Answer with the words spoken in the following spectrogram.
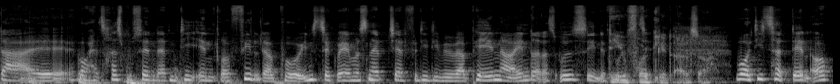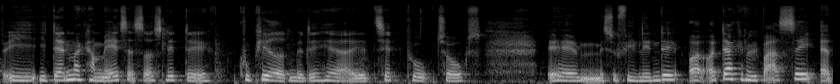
der, øh, hvor 50 procent af dem de ændrer filter på Instagram og Snapchat, fordi de vil være pæne og ændre deres udseende. Det er jo frygteligt, altså. Hvor de tager den op. I, i Danmark har Matas også lidt øh, kopieret den med det her øh, tæt på talks øh, med Sofie Linde. Og, og der kan vi bare se, at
